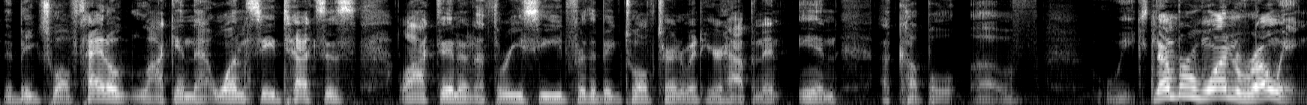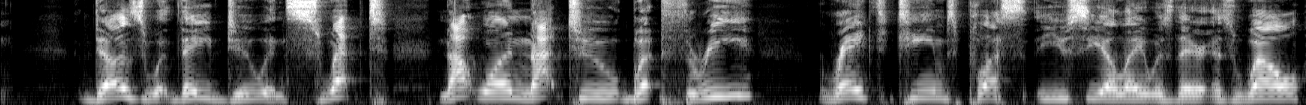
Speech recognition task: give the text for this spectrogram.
the Big 12 title, lock in that one seed. Texas locked in at a three seed for the Big 12 tournament here happening in a couple of weeks. Number one, rowing does what they do and swept not one, not two, but three ranked teams plus UCLA was there as well.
